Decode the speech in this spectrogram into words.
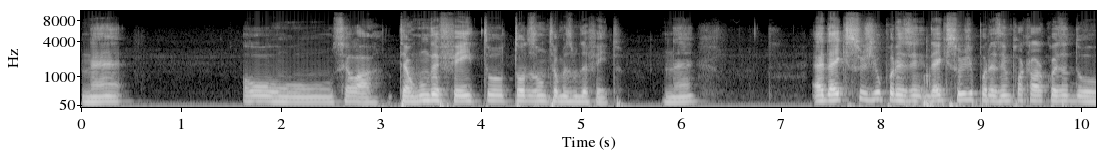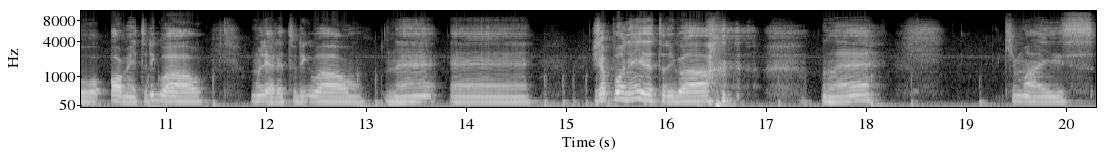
né, ou sei lá, tem algum defeito, todos vão ter o mesmo defeito, né? É daí que surgiu, por exemplo, daí que surge, por exemplo, aquela coisa do homem é tudo igual, mulher é tudo igual, né? É... Japonês é tudo igual, né? Que mais?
